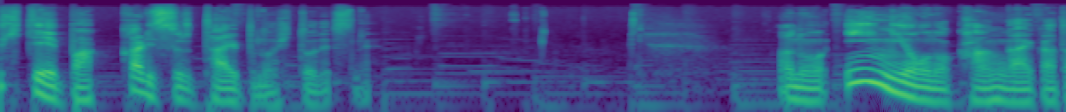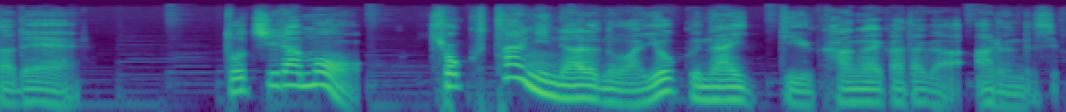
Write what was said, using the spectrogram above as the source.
否定ばっかりするタイプの人ですね。あの陰陽の考え方でどちらも極端になるのは良くないっていう考え方があるんですよ。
